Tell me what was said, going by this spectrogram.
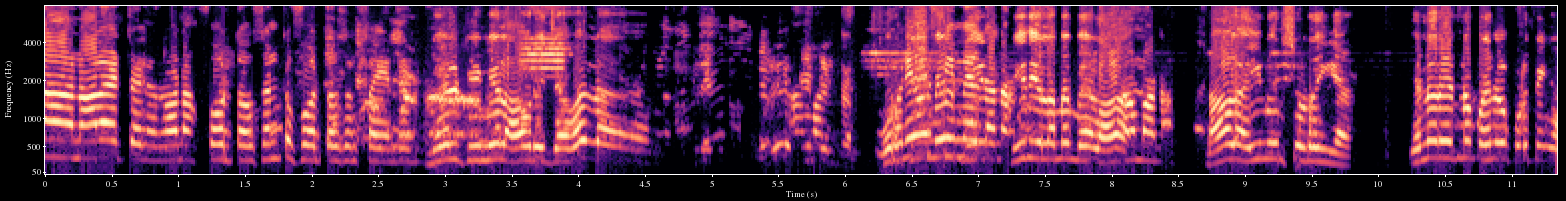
நான் நாலாயிரத்தி ஐநூறுவாண்ணா. Four thousand to four thousand five hundred male female ஆவரேஜாவா இல்ல ஒரு ஃபீமேல்? மீதி எல்லாமே மேலா ஆமாண்ணா. நாலு ஐநூறு சொல்றீங்க. என்ன ரேட்னா ஃபைனல் கொடுப்பீங்க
